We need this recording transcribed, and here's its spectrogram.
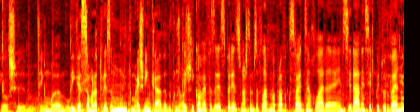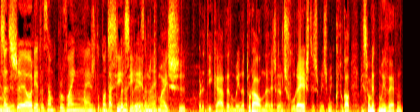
Eles eh, têm uma ligação à natureza muito mais vincada do que Porque nós. aqui convém fazer esse parênteses, nós estamos a falar de uma prova que se vai desenrolar eh, em cidade, em circuito urbano, Isso mas mesmo. eh, a orientação provém mais do contacto sim, com a sim, natureza, é não muito é? mais eh, praticada no meio natural, nas grandes florestas, mesmo em Portugal, principalmente no inverno,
